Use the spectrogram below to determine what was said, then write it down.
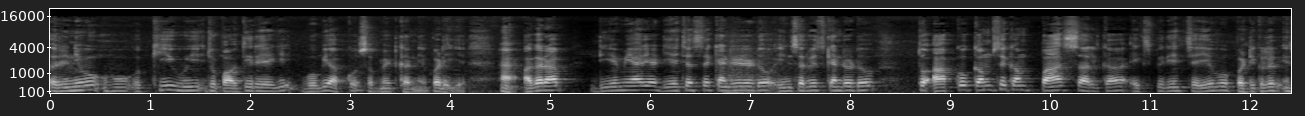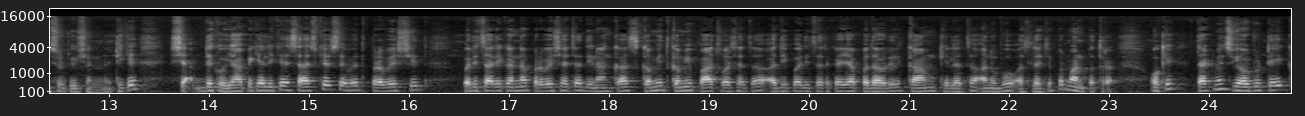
रिन्यू हु, की हुई जो पावती रहेगी वो भी आपको सबमिट करनी पड़ेगी। हाँ अगर आप डीएमईआर या डीएचएस से कैंडिडेट हो इन सर्विस कैंडिडेट हो तो आपको कम से कम पाँच साल का एक्सपीरियंस चाहिए वो पर्टिकुलर इंस्टीट्यूशन में, ठीक है? देखो, यहाँ पे क्या लिखा है? शासकीय सेवेत प्रवेशित परिचारिकांना प्रवेशाच्या दिनांकास कमीत कमी पाच वर्षाचा अधिपरिचारिका या पदावरील काम केल्याचा अनुभव असल्याचे प्रमाणपत्र. Okay that means you have to take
